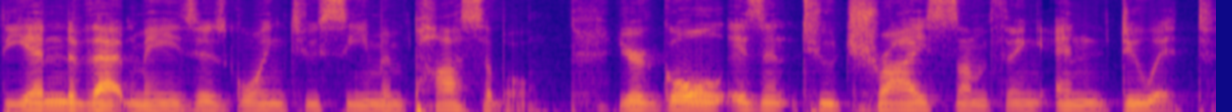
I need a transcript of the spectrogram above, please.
the end of that maze is going to seem impossible. Your goal isn't to try something and do it.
